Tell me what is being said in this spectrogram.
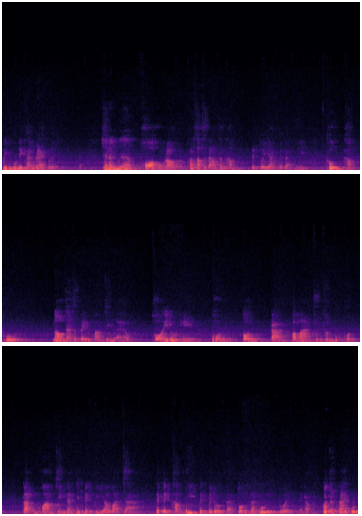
ไม่พูดในครั้งแรกเลย ฉะนั้นเมื่อพ่อของเราพระศาสดาท่านทำเป็นตัวอย่างไว้แบบนี้ ทุกคำพูด นอกจากจะเป็นความจริงแล้ว ขอให้ดูเหตุผลตนการประมาณชุมชนบุคคล การความจริงนั้นให้เป็นปิยวาจา ให้เป็นคำที่เป็นประโยชน์แต่ตนและผู้อื่นด้วยนะครับ ก็จะได้บุญ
